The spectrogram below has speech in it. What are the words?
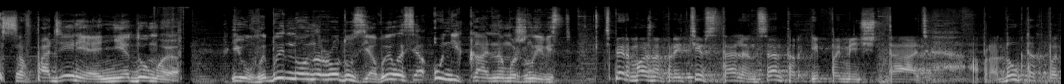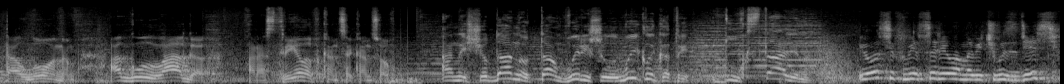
Совпадение? Не думаю. І у глибинного народу з'явилася унікальна можливість. Теперь можно прийти в Сталин-центр и помечтать о продуктах по талонам, о гулагах, о расстрелах, в конце концов. А нещодавно там вирішили викликати дух Сталіна. Иосиф Виссарионович, вы здесь?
